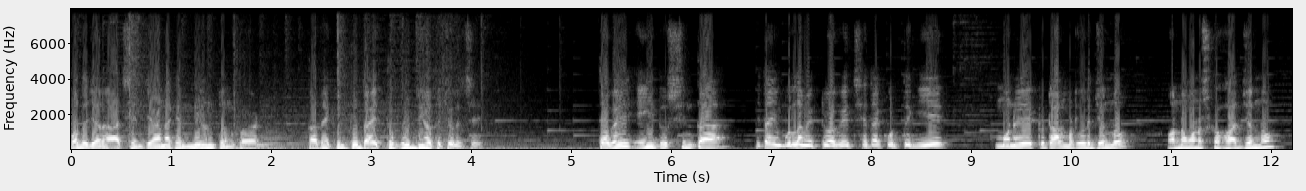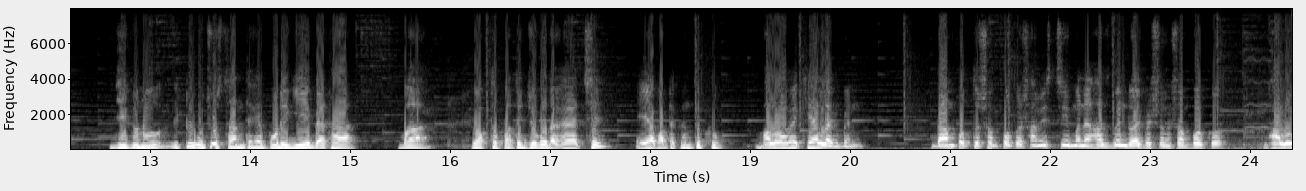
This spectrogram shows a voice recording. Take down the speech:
পদে যারা আছেন, যারা নাকি নিয়ন্ত্রণ করেন, তাদের কিন্তু দায়িত্ব বৃদ্ধি হতে চলেছে। তবে এই দুশ্চিন্তা যেটা আমি বললাম একটু আগে, সেটা করতে গিয়ে মনের একটু টালমাটালের জন্য, অন্যমনস্ক হওয়ার জন্য যে কোনো একটু উঁচু স্থান থেকে পড়ে গিয়ে ব্যথা বা রক্তপাতের যোগও দেখা যাচ্ছে, এই ব্যাপারটা কিন্তু খুব ভালোভাবে খেয়াল রাখবেন। দাম্পত্য সম্পর্ক, স্বামী স্ত্রী মানে হাজব্যান্ড ওয়াইফের সঙ্গে সম্পর্ক ভালো।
